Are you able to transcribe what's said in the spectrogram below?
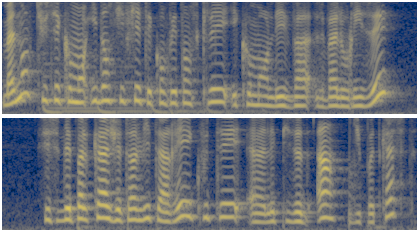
Maintenant que tu sais comment identifier tes compétences clés et comment les valoriser, si ce n'est pas le cas, je t'invite à réécouter euh, l'épisode 1 du podcast.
